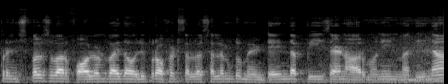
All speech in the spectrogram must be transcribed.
principles were followed by the holy prophet सल्लल्लाहु अलैहि वसल्लम to maintain the peace and harmony in Medina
